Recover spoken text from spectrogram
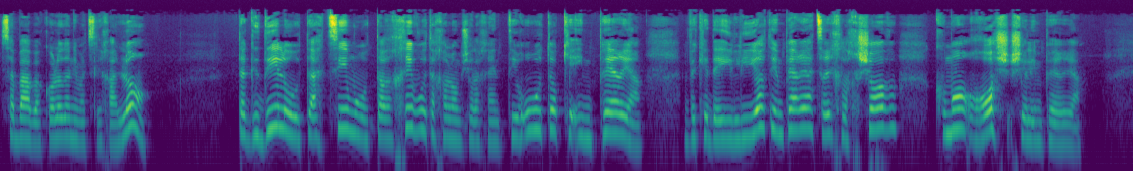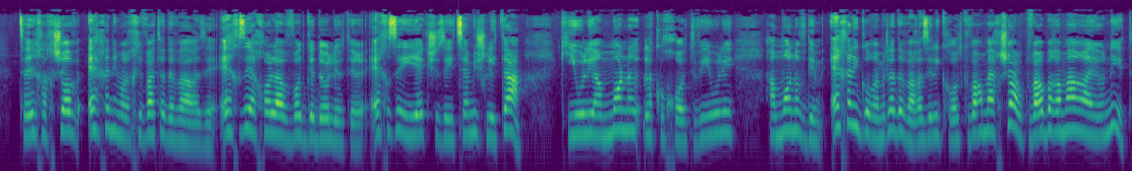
וסבבה, כל עוד אני מצליחה. לא. תגדילו, תעצימו, תרחיבו את החלום שלכם, תראו אותו כאימפריה. וכדי להיות אימפריה צריך לחשוב כמו ראש של אימפריה. צריך לחשוב איך אני מרחיבה את הדבר הזה, איך זה יכול לעבוד גדול יותר, איך זה יהיה כשזה יצא משליטה, כי יהיו לי המון לקוחות ויהיו לי המון עובדים. איך אני גורמת לדבר הזה לקרות כבר מעכשיו, כבר ברמה הרעיונית?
